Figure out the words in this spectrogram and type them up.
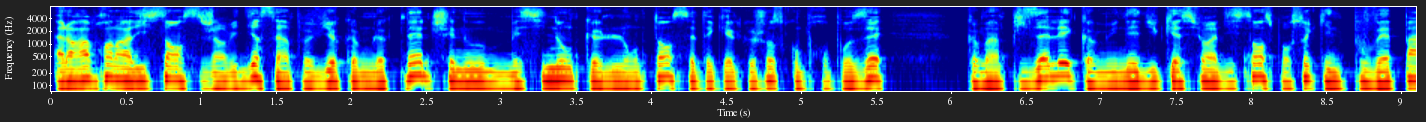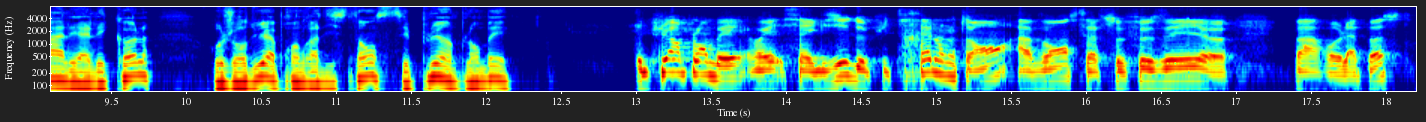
Alors apprendre à distance, j'ai envie de dire, c'est un peu vieux comme le CNED chez nous, mais sinon que longtemps, c'était quelque chose qu'on proposait comme un pis-aller, comme une éducation à distance pour ceux qui ne pouvaient pas aller à l'école. Aujourd'hui, apprendre à distance, c'est plus un plan B. C'est plus un plan B, oui, ça existe depuis très longtemps. Avant, ça se faisait euh, par euh, la poste.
